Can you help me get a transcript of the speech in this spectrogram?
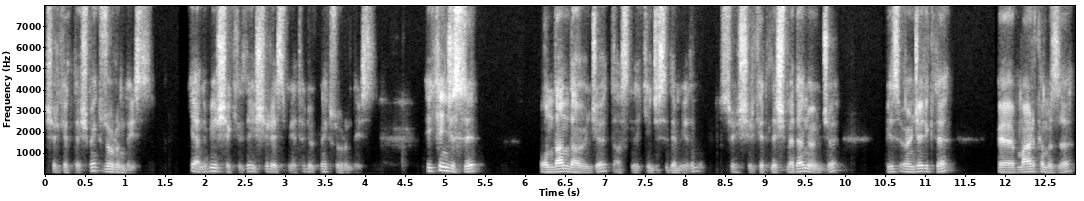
şirketleşmek zorundayız. Yani bir şekilde işi resmiyete dökmek zorundayız. İkincisi, ondan daha önce, aslında ikincisi demeyelim, şirketleşmeden önce biz öncelikle e, markamızı,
